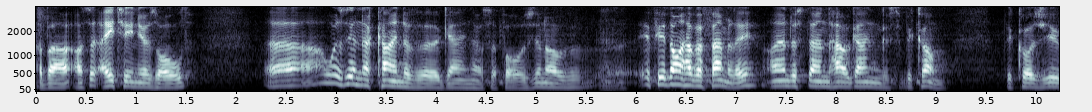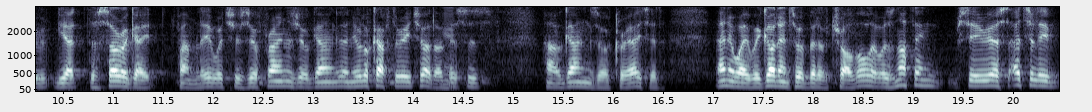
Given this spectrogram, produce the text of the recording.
about, I was 18 years old. Uh, I was in a kind of a gang, I suppose. You know, if you don't have a family, I understand how gangs become because you get the surrogate family, which is your friends, your gang, and you look after each other. Yeah. This is how gangs are created. Anyway, we got into a bit of trouble. It was nothing serious. Actually,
